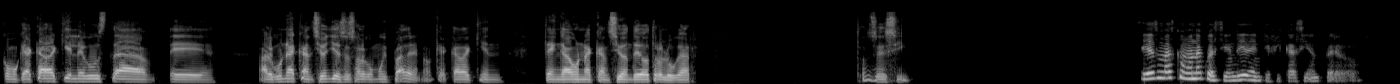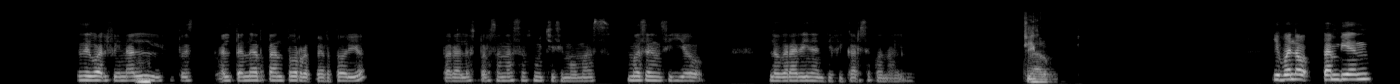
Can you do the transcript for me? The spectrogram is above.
como que a cada quien le gusta eh, alguna canción y eso es algo muy padre, ¿no? Que a cada quien tenga una canción de otro lugar. Entonces sí. Sí, es más como una cuestión de identificación, pero digo, al final, pues al tener tanto repertorio, para las personas es muchísimo más, más sencillo lograr identificarse con algo. Claro. Y bueno, también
